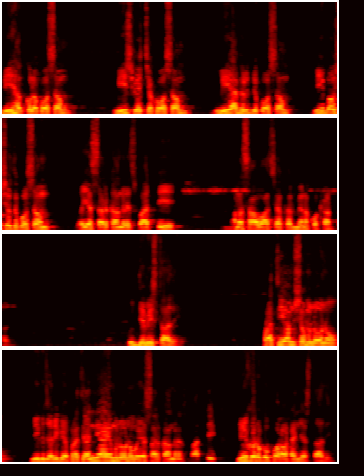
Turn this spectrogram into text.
మీ హక్కుల కోసం మీ స్వేచ్ఛ కోసం మీ అభివృద్ధి కోసం మీ భవిష్యత్తు కోసం వైఎస్ఆర్ కాంగ్రెస్ పార్టీ మనసా వాచా కర్మేణ కొట్లాడుతుంది. ఉద్యమిస్తుంది. ప్రతి అంశంలోనూ మీకు జరిగే ప్రతి అన్యాయంలోనూ వైఎస్ఆర్ కాంగ్రెస్ పార్టీ మీ కొరకు పోరాటం చేస్తుంది.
